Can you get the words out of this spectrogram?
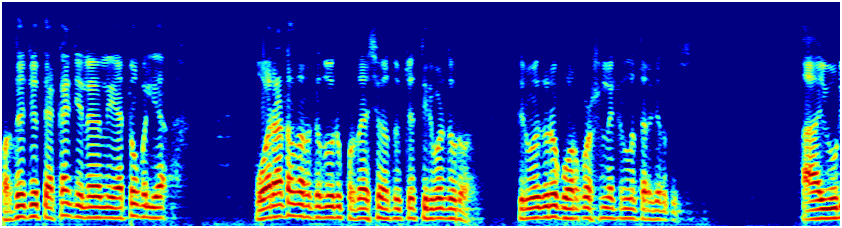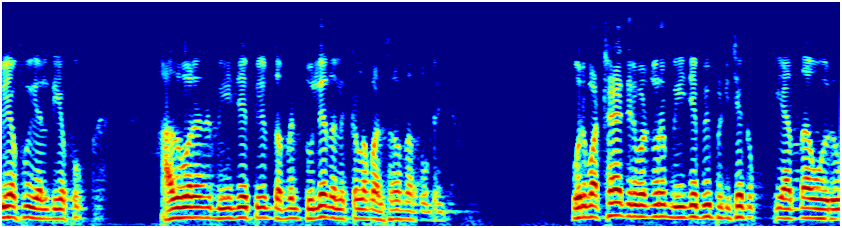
പ്രത്യേകിച്ച് തെക്കൻ ജില്ലകളിൽ ഏറ്റവും വലിയ പോരാട്ടം നടക്കുന്ന ഒരു പ്രദേശം എന്ന് വെച്ചാൽ തിരുവനന്തപുരമാണ്. തിരുവനന്തപുരം കോർപ്പറേഷനിലേക്കുള്ള തെരഞ്ഞെടുപ്പിൽ യു ഡി എഫും എൽ ഡി എഫും അതുപോലെ തന്നെ ബി ജെ പിയും തമ്മിൽ തുല്യ നിലക്കുള്ള മത്സരം നടന്നുകൊണ്ടിരിക്കുകയാണ്. ഒരു പക്ഷേ തിരുവനന്തപുരം ബി ജെ പി പിടിച്ചേക്കും എന്ന ഒരു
